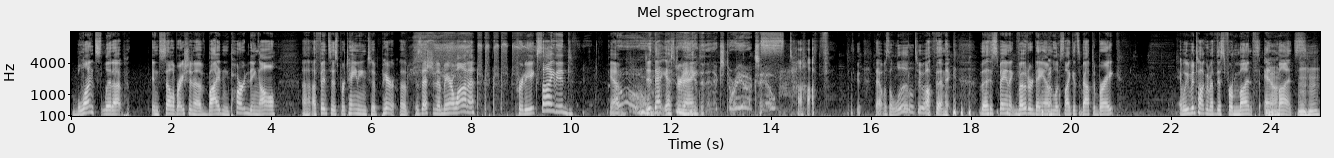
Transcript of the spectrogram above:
blunts lit up in celebration of Biden pardoning all uh, offenses pertaining to par- uh, possession of marijuana. Pretty excited. Yeah, did that yesterday. To the next story, Axel. Stop. that was a little too authentic. the Hispanic voter dam looks like it's about to break. And we've been talking about this for months and Yeah. months. Mhm.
